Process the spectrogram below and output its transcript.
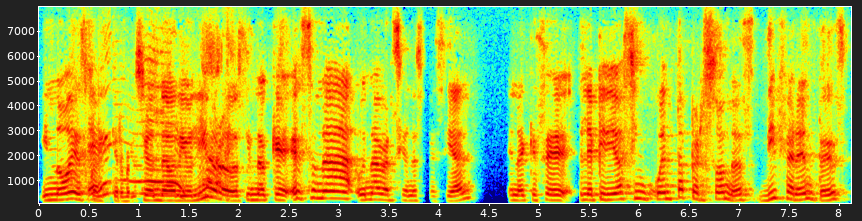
Y no es cualquier versión de audiolibro, sino que es una, una versión especial en la que se le pidió a 50 personas diferentes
